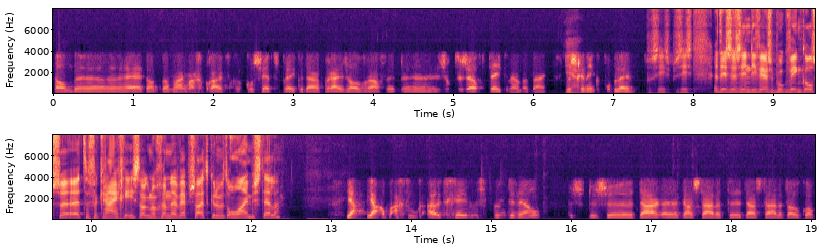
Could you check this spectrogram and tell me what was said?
Dan, uh, hè, dan, dan maak maar gebruik van een concert, spreken we daar een prijs over af en uh, zoek dezelfde tekenaar bij. Dat ja. is geen enkel probleem. Precies, precies. Het is dus in diverse boekwinkels te verkrijgen. Is er ook nog een website? Kunnen we het online bestellen? Ja, ja op achterhoekuitgevers.nl. Dus, dus daar, daar, staat het, daar staat het ook op.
